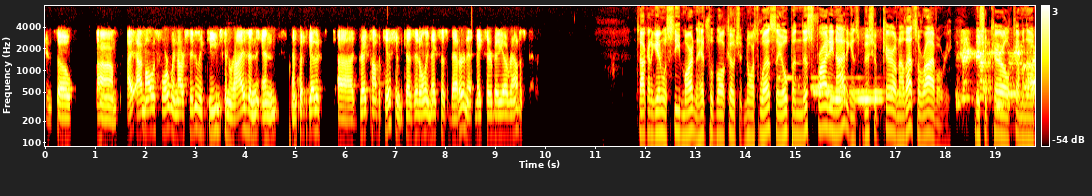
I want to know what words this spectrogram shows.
and so um, I, I'm always for when our city league teams can rise and and and put together uh, great competition because it only makes us better and it makes everybody around us better. Talking again with Steve Martin, the head football coach at Northwest. They open this Friday night against Bishop Carroll. Now that's a rivalry. Bishop Carroll coming up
